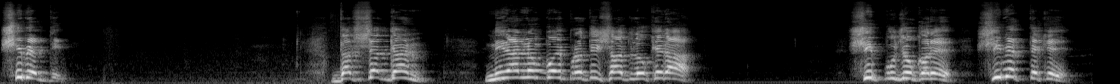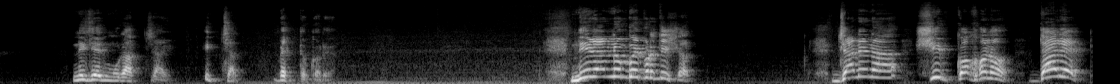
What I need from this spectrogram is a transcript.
শিবের দিন। দর্শকগণ নিরানব্বই প্রতিশত লোকেরা শিব পুজো করে, শিবের থেকে নিজের মুরাদ চায়, ইচ্ছা ব্যক্ত করে। নিরানব্বই প্রতিশত। জানে না শিব কখনো ডাইরেক্ট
